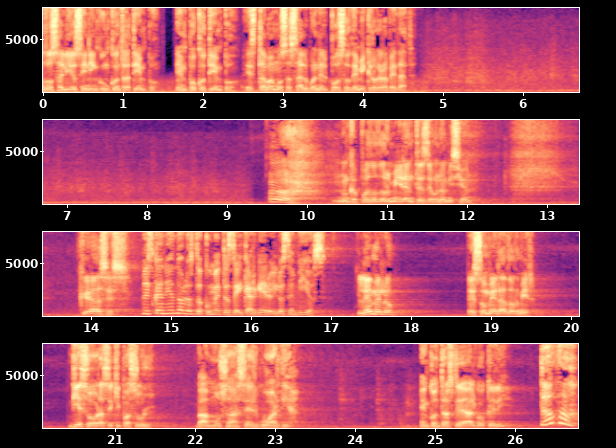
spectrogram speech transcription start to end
Todo salió sin ningún contratiempo. En poco tiempo, estábamos a salvo en el pozo de microgravedad. Ah, nunca puedo dormir antes de una misión. ¿Qué haces? Escaneando los documentos del carguero y los envíos. Lémelo. Eso me hará dormir. Diez horas, equipo azul. Vamos a hacer guardia. ¿Encontraste algo, Kelly? Todo.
